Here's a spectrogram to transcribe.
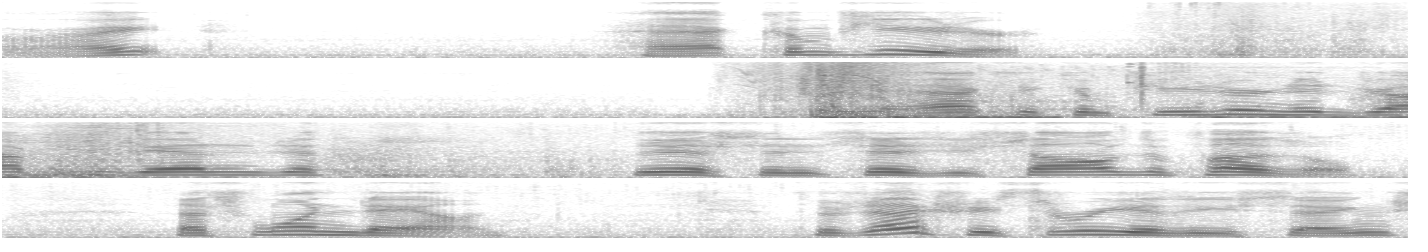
Alright. Hack computer. Hack the computer and it drops you down into this and it says you solved the puzzle. That's one down. There's actually three of these things.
